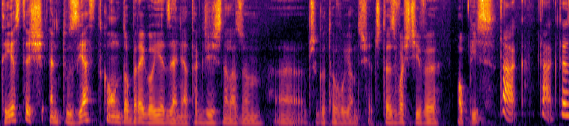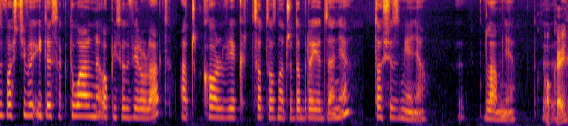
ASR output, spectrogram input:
Ty jesteś entuzjastką dobrego jedzenia, tak gdzieś znalazłem e, przygotowując się. Czy to jest właściwy opis? Tak, tak. To jest właściwy i to jest aktualny opis od wielu lat, aczkolwiek co to znaczy dobre jedzenie, to się zmienia e, dla mnie. E, okay.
